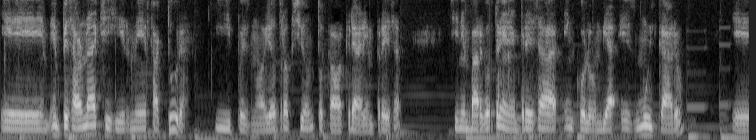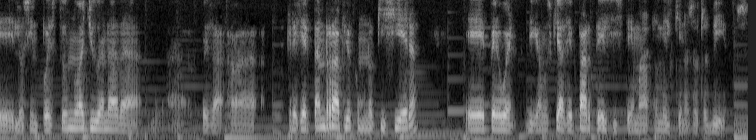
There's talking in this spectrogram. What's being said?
eh, empezaron a exigirme factura y pues no había otra opción, tocaba crear empresa. Sin embargo, tener empresa en Colombia es muy caro. Eh, los impuestos no ayudan a, pues a, crecer tan rápido como uno quisiera. pero bueno, digamos que hace parte del sistema en el que nosotros vivimos.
